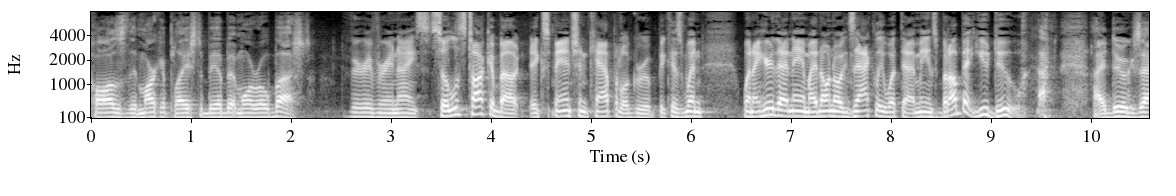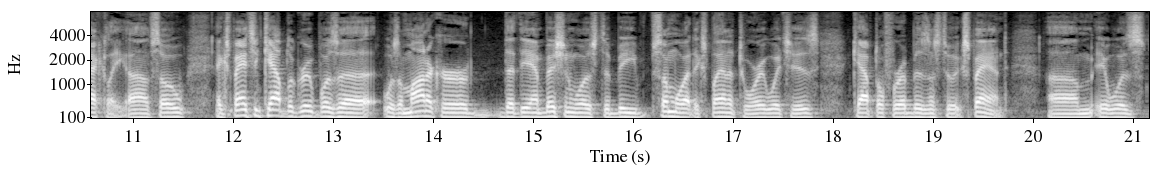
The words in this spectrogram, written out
cause the marketplace to be a bit more robust. Very, very nice. So let's talk about Expansion Capital Group because when, when I hear that name, I don't know exactly what that means, but I'll bet you do. I do exactly. Uh, so Expansion Capital Group was a was a moniker that the ambition was to be somewhat explanatory, which is capital for a business to expand. Um, it was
